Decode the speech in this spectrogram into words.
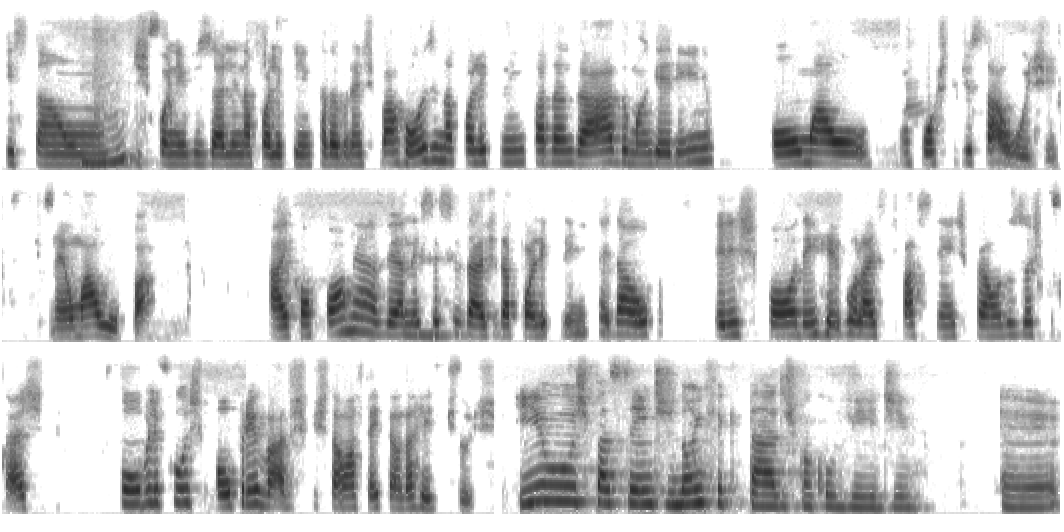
que estão uhum. disponíveis ali na Policlínica da Brante Barroso e na Policlínica Dangado, Mangueirinho, ou uma, um posto de saúde, né, uma UPA. Aí, conforme haver a necessidade da policlínica e da UPA, eles podem regular esse paciente para um dos hospitais públicos ou privados que estão aceitando a rede SUS. E os pacientes não infectados com a Covid é,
